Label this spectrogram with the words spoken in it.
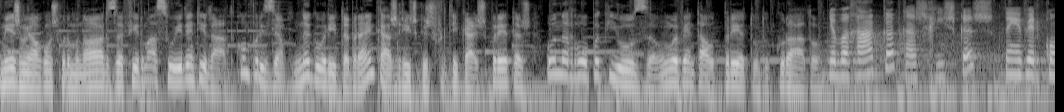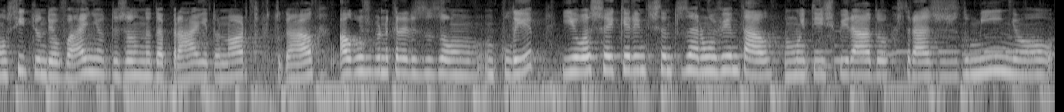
mesmo em alguns pormenores, afirma a sua identidade, como por exemplo na guarita branca, as riscas verticais pretas, ou na roupa que usa, um avental preto decorado. A barraca, com as riscas, tem a ver com o sítio onde eu venho, da zona da praia, do norte de Portugal. Alguns bonecreiros usam um colete e eu achei que era interessante usar um avental, muito inspirado nos trajes do Minho,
